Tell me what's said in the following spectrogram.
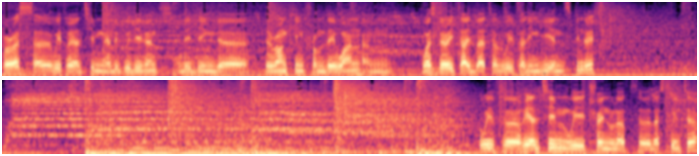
For us, uh, with Realteam, we had a good event, leading the, the ranking from day one. Um, was very tight battle with Alinghi and Spindrift. With uh, Realteam, we trained a lot uh, last winter.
